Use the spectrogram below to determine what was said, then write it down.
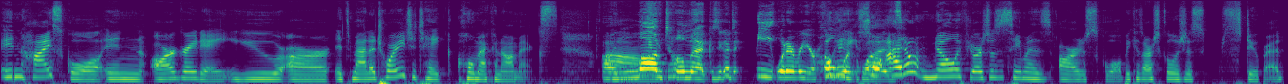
in high school, in our grade eight, you are it's mandatory to take home economics. I um, loved home ec because you got to eat whatever your homework okay, was. So I don't know if yours was the same as our school because our school was just stupid.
